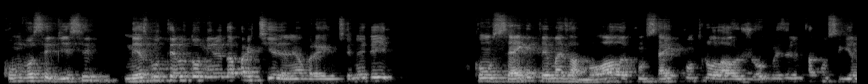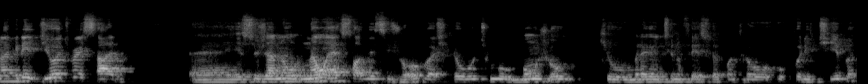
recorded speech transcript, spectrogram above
Como você disse, mesmo tendo o domínio da partida, né? O Bragantino ele consegue ter mais a bola, consegue controlar o jogo, mas ele não está conseguindo agredir o adversário. É, isso já não, não é só desse jogo. Acho que o último bom jogo que o Bragantino fez foi contra o, o Curitiba.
